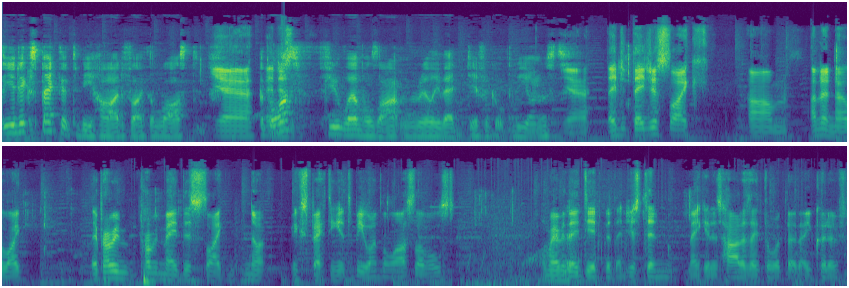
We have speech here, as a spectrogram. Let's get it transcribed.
You'd expect it to be hard for like the last, Yeah. but the is- last few levels aren't really that difficult to be honest. Yeah, they they just like um I don't know like they probably probably made this like not expecting it to be one of the last levels, or maybe they did, but they just didn't make it as hard as they thought that they could have.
